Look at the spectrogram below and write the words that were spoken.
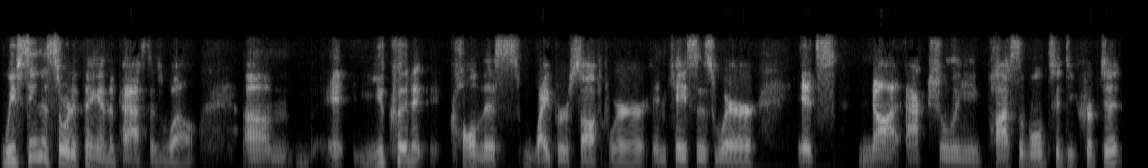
We've seen this sort of thing in the past as well. Um, it, you could call this wiper software in cases where it's not actually possible to decrypt it.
